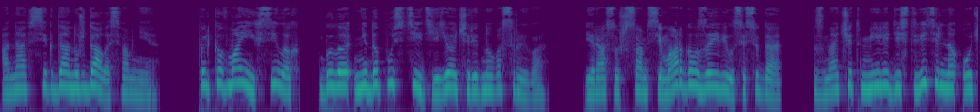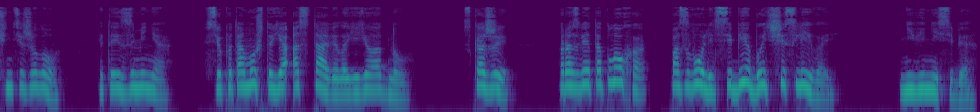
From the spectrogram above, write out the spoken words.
Она всегда нуждалась во мне. Только в моих силах было не допустить ее очередного срыва. И раз уж сам Симаргл заявился сюда, значит, Миле действительно очень тяжело. Это из-за меня. Все потому, что я оставила ее одну. Скажи, разве это плохо позволить себе быть счастливой? Не вини себя.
